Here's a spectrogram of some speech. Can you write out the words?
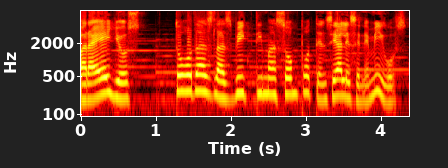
Para ellos, todas las víctimas son potenciales enemigos.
